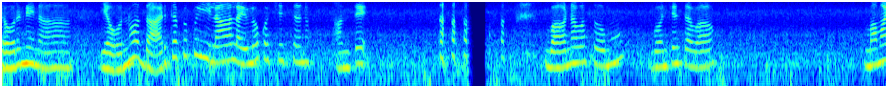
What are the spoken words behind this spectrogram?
ఎవరు నేనా ఎవరినో దారి తప్పిపోయి ఇలా లైవ్లోకి వచ్చేసాను. అంతే. బాగున్నావా సోము? భోంచేసావా? మామ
